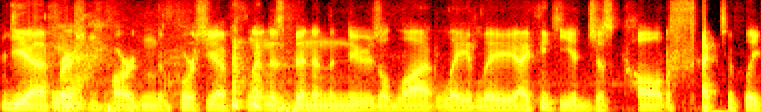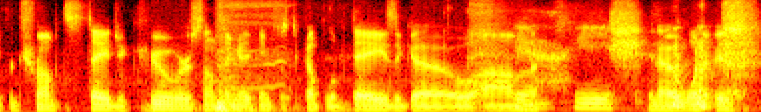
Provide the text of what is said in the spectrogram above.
Yeah, freshly pardoned. Of course, yeah, Flynn has been in the news a lot lately. I think he had just called effectively for Trump to stage a coup or something, I think just a couple of days ago. Um, yeah. Yeesh. You know, one of his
